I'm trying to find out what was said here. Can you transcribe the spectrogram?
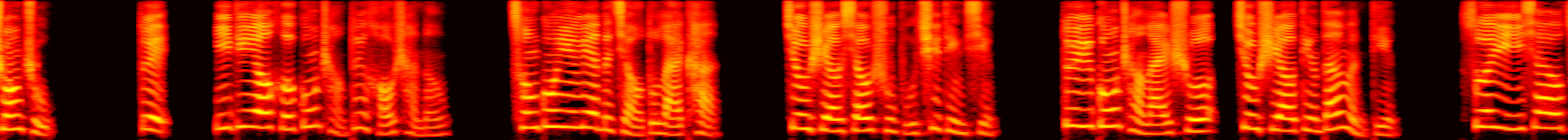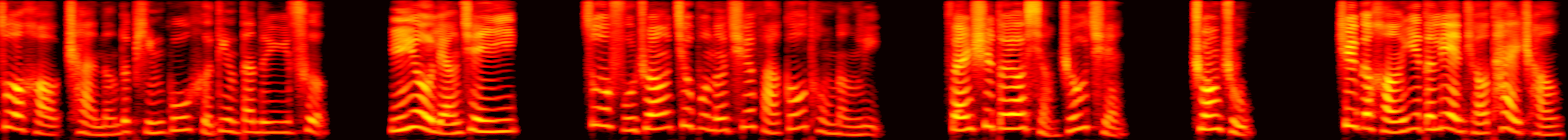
庄主，对，一定要和工厂对好产能。从供应链的角度来看，就是要消除不确定性。对于工厂来说，就是要订单稳定，所以一下要做好产能的评估和订单的预测。云有良卷一，做服装就不能缺乏沟通能力，凡事都要想周全。庄主，这个行业的链条太长，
